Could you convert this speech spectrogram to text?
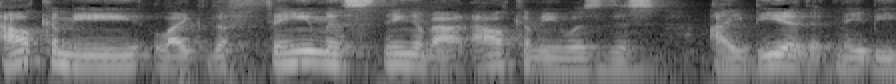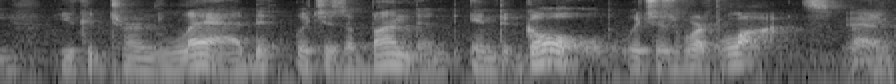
alchemy, like the famous thing about alchemy was this idea that maybe you could turn lead, which is abundant, into gold, which is worth lots. Yeah. Right.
